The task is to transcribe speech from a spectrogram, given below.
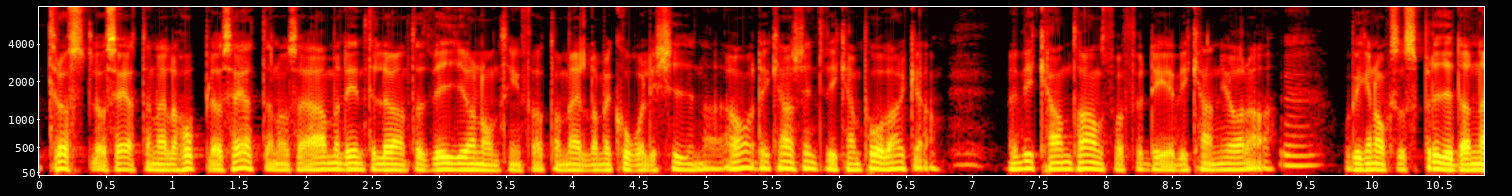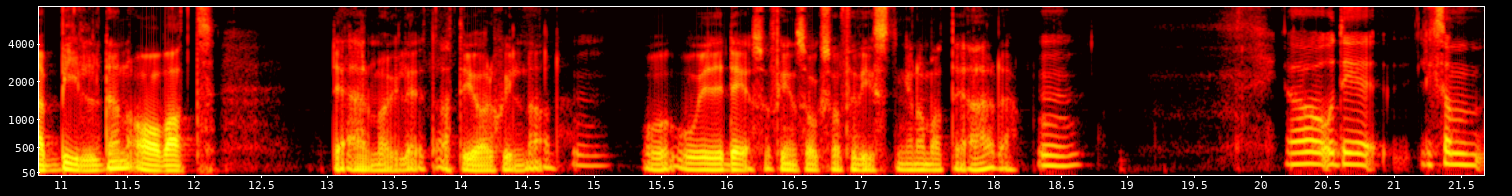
tröstlösheten eller hopplösheten och säga att ja, men det är inte lönt att vi gör någonting för att de eldar med kol i Kina. Ja, det kanske inte vi kan påverka. Men vi kan ta ansvar för det vi kan göra. Mm. Och vi kan också sprida den här bilden av att det är möjligt, att det gör skillnad. Mm. Och, och i det så finns också förvissningen om att det är det. Mm. Ja, och det liksom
